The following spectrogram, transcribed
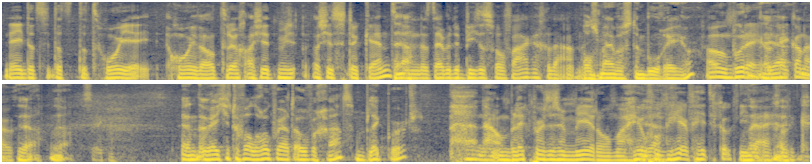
nee, dat, dat, dat hoor, je, hoor je wel terug als je het, als je het stuk kent. Ja. En dat hebben de Beatles wel vaker gedaan. Volgens mij was het een boeré hoor. Oh, een boeré. Oké, Ja, kan ook. Ja, ja, zeker. En weet je toevallig ook waar het over gaat? Blackbird? Nou, een Blackbird is een merel, maar heel Ja. veel meer weet ik ook niet Nee, eigenlijk. nee.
